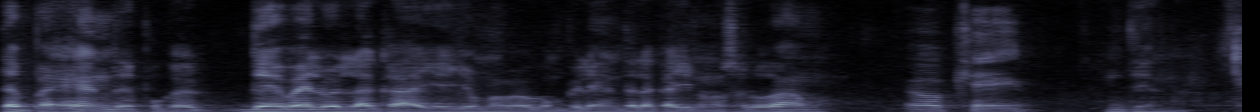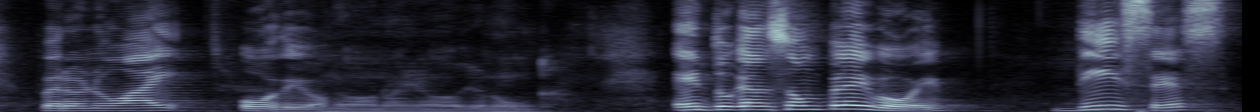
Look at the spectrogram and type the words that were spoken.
Depende, porque de verlo en la calle, yo me veo con pila de gente en la calle y no nos saludamos. Ok. ¿Entiendes? Pero no hay odio. No, no hay odio nunca. En tu canción Playboy dices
